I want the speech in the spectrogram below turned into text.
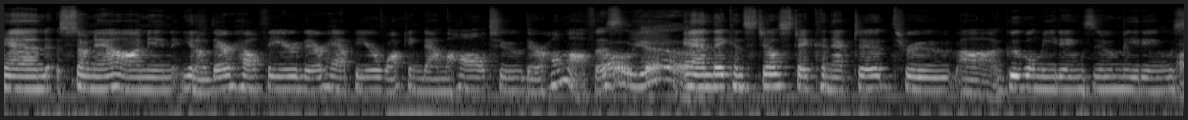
and so now, I mean, you know, they're healthier, they're happier walking down the hall to their home office. Oh, yeah. And they can still stay connected through uh, Google meetings, Zoom meetings, uh,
